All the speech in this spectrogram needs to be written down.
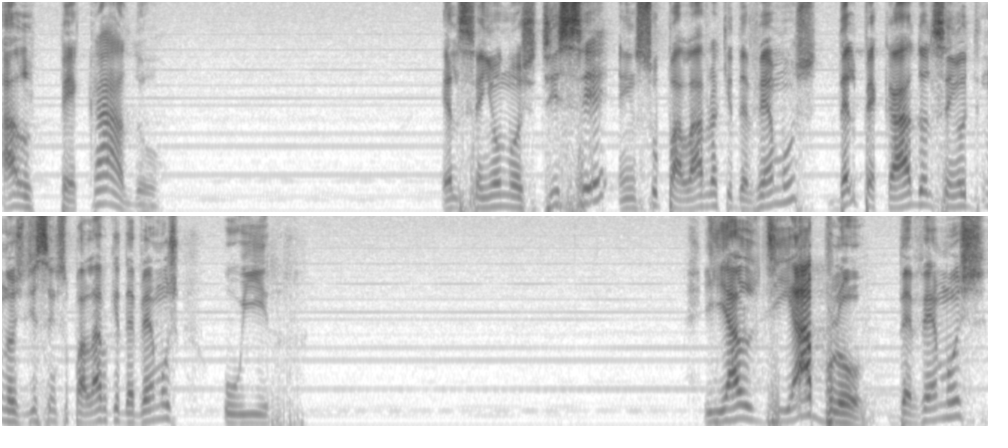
Al pecado, o Senhor nos disse em Sua palavra que devemos, del pecado, o Senhor nos disse em Sua palavra que devemos huir. E ao diabo devemos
